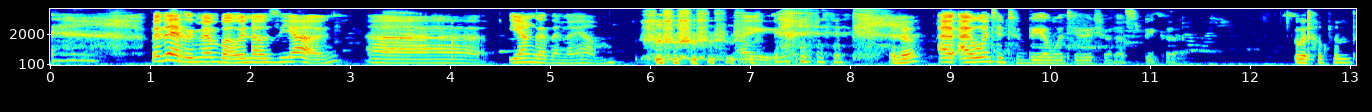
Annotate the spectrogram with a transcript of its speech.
but then I remember when I was young, uh, younger than I am, I, uh-huh. I I wanted to be a motivational speaker. what happened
